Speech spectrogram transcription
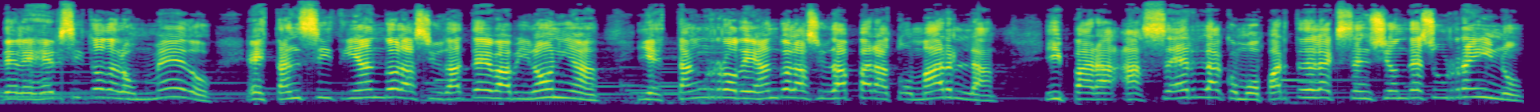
del ejército de los medos están sitiando la ciudad de Babilonia y están rodeando la ciudad para tomarla y para hacerla como parte de la extensión de su reino.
